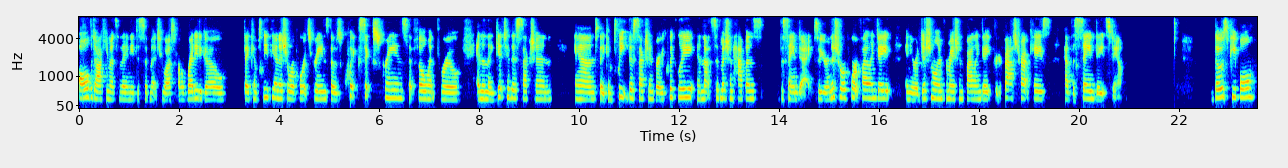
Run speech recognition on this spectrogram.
All the documents that they need to submit to us are ready to go. They complete the initial report screens, those quick six screens that Phil went through, and then they get to this section and they complete this section very quickly, and that submission happens the same day. So your initial report filing date and your additional information filing date for your fast track case have the same date stamp. Those people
